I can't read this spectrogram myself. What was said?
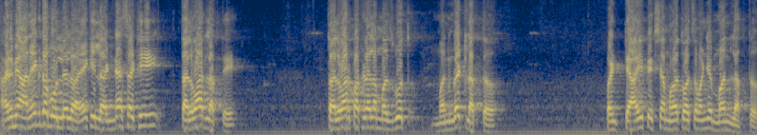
आणि मी अनेकदा बोललेलो आहे की लढण्यासाठी तलवार लागते. तलवार पकडायला मजबूत मनगट लागतं. पण त्याहीपेक्षा महत्वाचं म्हणजे मन लागतं.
